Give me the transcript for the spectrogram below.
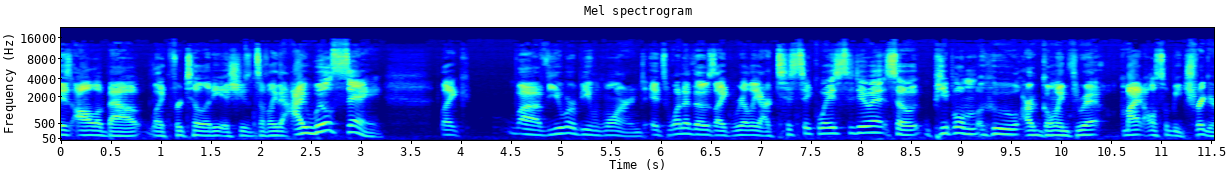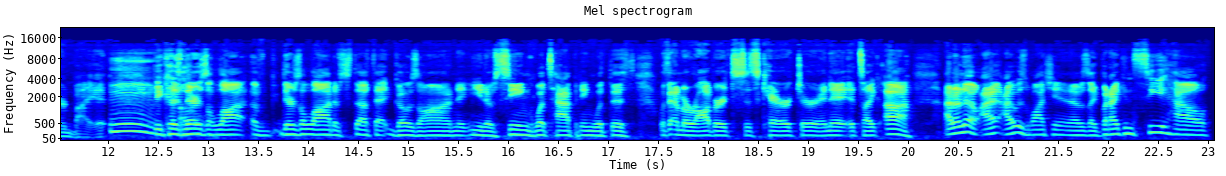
is all about like fertility issues and stuff like that. I will say, like uh, viewer be warned. It's one of those like really artistic ways to do it. So people who are going through it might also be triggered by it because there's a lot of there's a lot of stuff that goes on. And, you know, seeing what's happening with this with Emma Roberts' character in it. It's like ah, I don't know. I, I was watching it and I was like, but I can see how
